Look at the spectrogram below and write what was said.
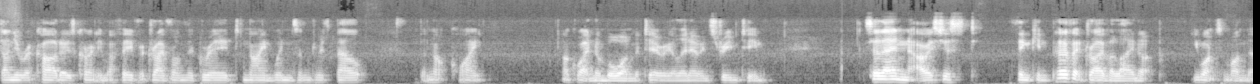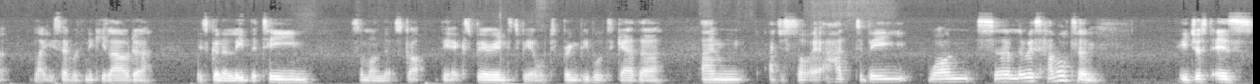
Daniel Ricciardo is currently my favourite driver on the grid, nine wins under his belt, but not quite not quite number one material, I know, in Stream Team. So then I was just thinking, perfect driver lineup. You want someone that, like you said, with Niki Lauda, is going to lead the team, someone that's got the experience to be able to bring people together. And I just thought it had to be one Sir Lewis Hamilton. He just is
